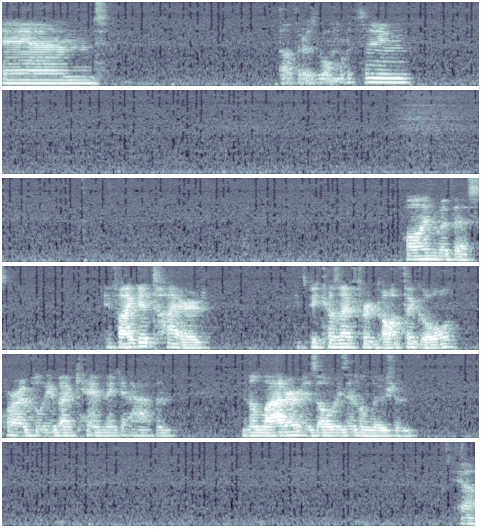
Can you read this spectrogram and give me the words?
and I thought there was one more thing. I'll end with this. If I get tired, because I forgot the goal or I believe I can't make it happen. And the latter is always an illusion. Yeah,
